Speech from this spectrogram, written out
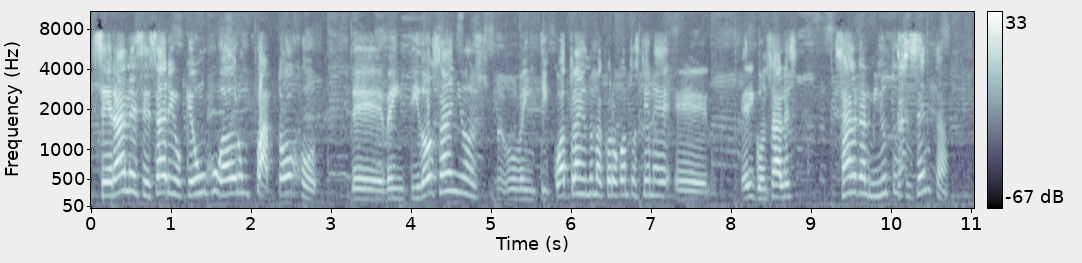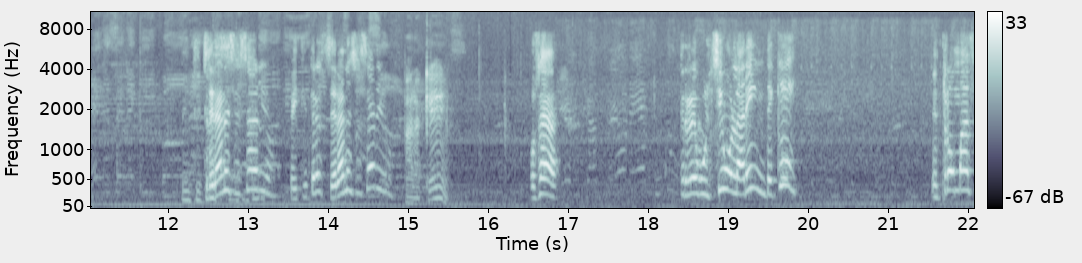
¿Será necesario que un jugador, un patojo de 22 años o 24 años, no me acuerdo cuántos tiene eh, Eric González, salga al minuto 60? 23. ¿Será necesario? 23, ¿será necesario? ¿Para qué? O sea, revulsivo Larín, ¿de qué? Entró más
